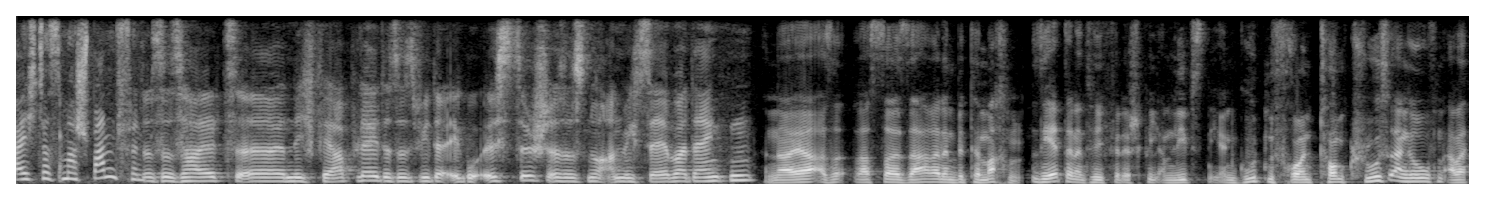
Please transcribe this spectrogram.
Weil ich das mal spannend finde. Das ist halt äh, nicht Fairplay, das ist wieder egoistisch, das ist nur an mich selber denken. Naja, also was soll Sarah denn bitte machen? Sie hätte natürlich für das Spiel am liebsten ihren guten Freund Tom Cruise angerufen, aber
